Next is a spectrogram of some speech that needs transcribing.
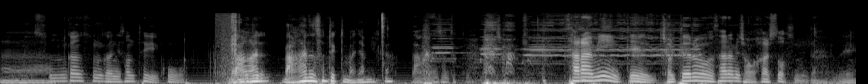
네, 어, 순간순간이 선택이고 망한 망하는 선택도 많이 합니까? 망하는 선택도 많죠. 사람이 이게 절대로 사람이 정확할 수 없습니다. 네.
